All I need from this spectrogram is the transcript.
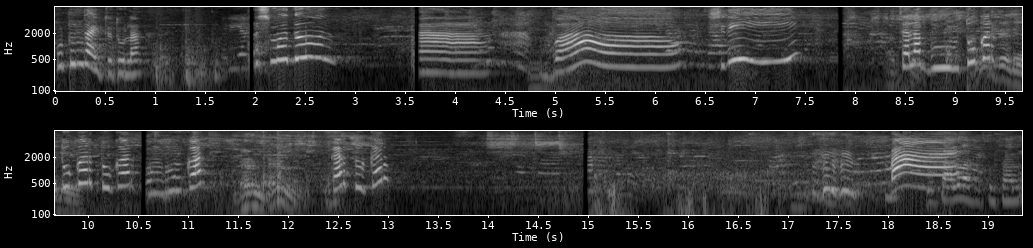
कुठून जायचं तुला? मधून वाव. श्री. चला बूम तू कर तू कर तू कर. बूम बूम कर. कर तू कर. बाय तू चालू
